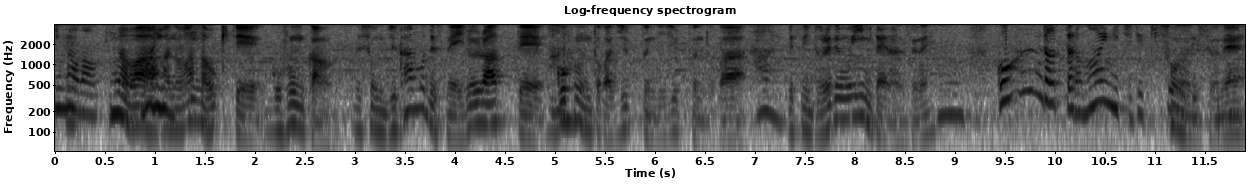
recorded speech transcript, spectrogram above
今は今はあの朝起きて5分間。でその時間もですねいろいろあって5分とか10分20分とか、別にどれでもいいみたいなんですよね、うん、5分だったら毎日できそうですよね。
